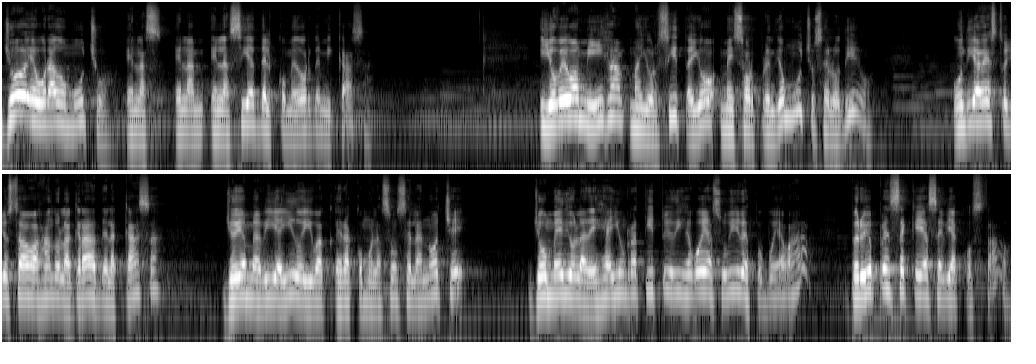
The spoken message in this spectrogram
yo he orado mucho en las, en, las sillas del comedor de mi casa. Y yo veo a mi hija mayorcita, yo me sorprendió mucho, se lo digo. Un día de esto yo estaba bajando las gradas de la casa, yo ya me había ido, iba, era como las 11 de la noche, yo medio la dejé ahí un ratito y dije voy a subir, después voy a bajar. Pero yo pensé que ella se había acostado.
